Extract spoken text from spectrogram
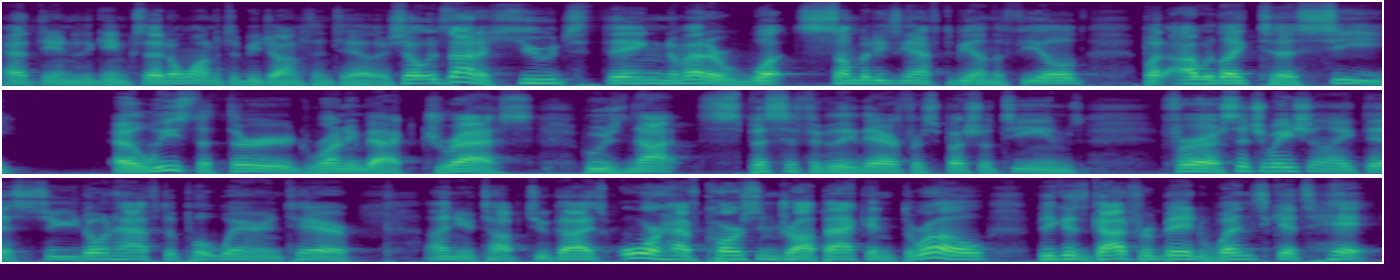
at the end of the game because I don't want it to be Jonathan Taylor. So it's not a huge thing, no matter what somebody's going to have to be on the field. But I would like to see at least a third running back dress who's not specifically there for special teams for a situation like this so you don't have to put wear and tear on your top two guys or have Carson drop back and throw because God forbid Wentz gets hit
